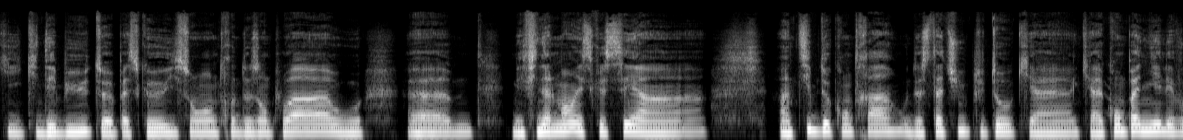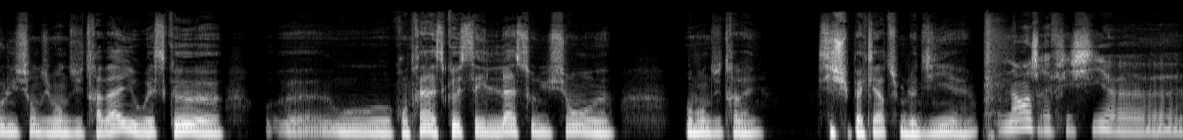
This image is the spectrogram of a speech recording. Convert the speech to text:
qui, qui, débutent parce qu'ils sont entre deux emplois ou mais finalement, est-ce que c'est un, un, type de contrat ou de statut plutôt qui a, qui a accompagné l'évolution du monde du travail ou est-ce que, euh, ou au contraire, est-ce que c'est la solution euh, au monde du travail? Si je suis pas clair, tu me le dis. Non, je réfléchis. Euh,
